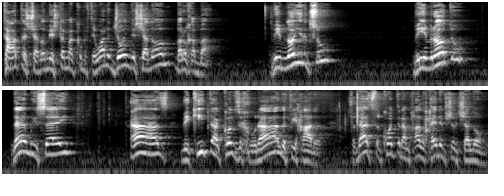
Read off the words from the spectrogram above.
תחת השלום, יש להם מקום. If they want to join the shalom, ברוך הבא. ואם לא ירצו, וימרודו, then we say, אז וכית כל זכורה לפי חרב. So that's the quote that Ramchal חרב של שלום.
